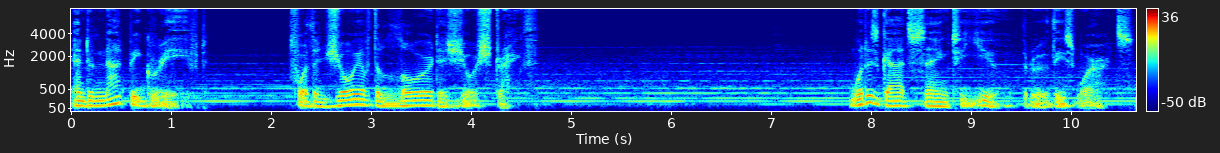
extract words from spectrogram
And do not be grieved, for the joy of the Lord is your strength. What is God saying to you through these words?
